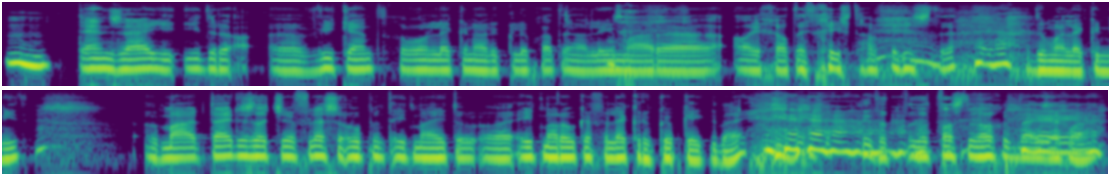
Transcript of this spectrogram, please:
Mhm. Tenzij je iedere eh, weekend gewoon lekker naar de club gaat en alleen maar eh, al je geld uitgeeft aan feesten. ja. Doe maar lekker niet. Maar tijdens dat je flessen opent, eet maar, eet, eh, eet maar ook even lekker een cupcake erbij. dat, dat past er wel goed bij, zeg maar.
